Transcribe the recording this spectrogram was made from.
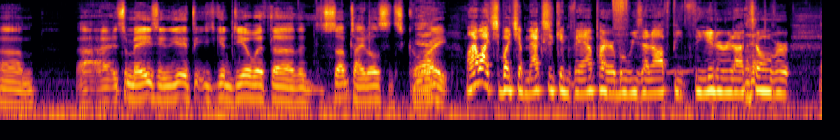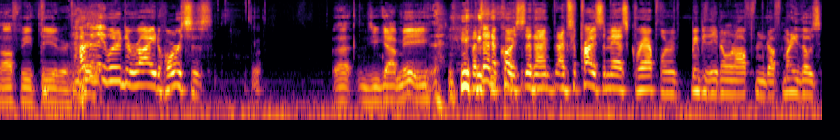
Um, uh, it's amazing. You, if you can deal with uh, the subtitles, it's great. Well, I watched a bunch of Mexican vampire movies on Offbeat Theater in October. Offbeat theater. How do they learn to ride horses? Uh, you got me. But then, of course, then I'm, I'm surprised the Masked Grappler. Maybe they don't offer them enough money. Those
